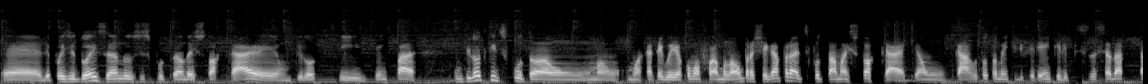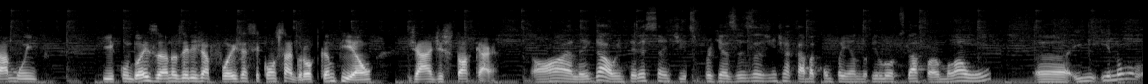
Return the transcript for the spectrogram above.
é, depois de dois anos disputando a Stock Car, é um piloto que tem que. Um piloto que disputa uma, uma categoria como a Fórmula 1 para chegar para disputar uma Stock Car, que é um carro totalmente diferente, ele precisa se adaptar muito. E com dois anos ele já foi, já se consagrou campeão já de Stock Car. Ó, oh, legal, interessante isso, porque às vezes a gente acaba acompanhando pilotos da Fórmula 1 uh, e, e não,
